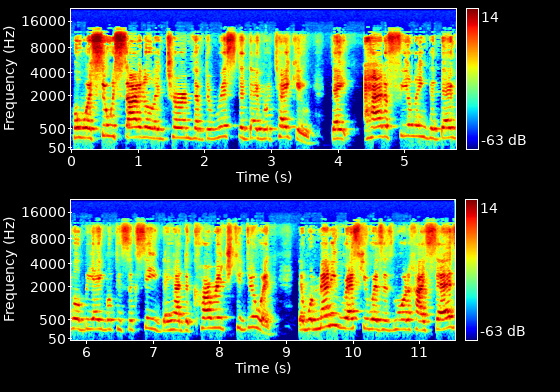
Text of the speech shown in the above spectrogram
who were suicidal in terms of the risk that they were taking. They had a feeling that they will be able to succeed. They had the courage to do it. There were many rescuers, as Mordechai says.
